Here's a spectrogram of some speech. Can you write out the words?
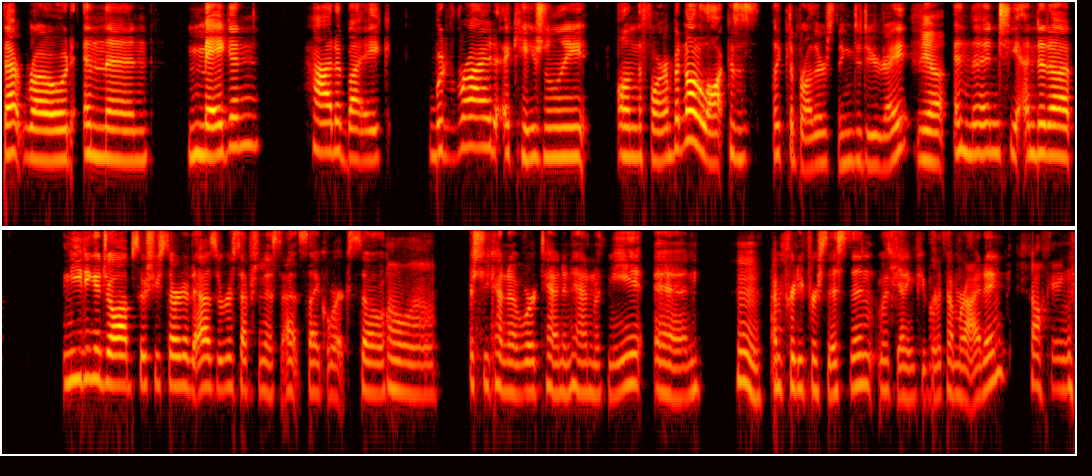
that rode, and then Megan had a bike, would ride occasionally on the farm, but not a lot because it's like the brothers thing to do, right? Yeah. And then she ended up needing a job, so she started as a receptionist at CycleWorks. So Oh wow. she kind of worked hand in hand with me, and Hmm. I'm pretty persistent with getting people to come riding. Shocking.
